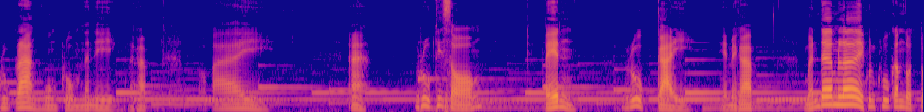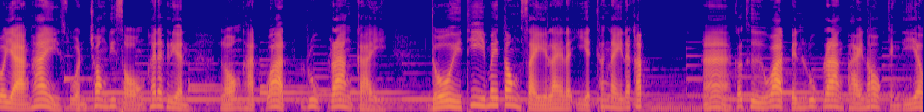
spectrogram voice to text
รูปร่างวงกลมนั่นเองนะครับ ต่อไป อะ รูปที่ 2 เป็นรูปไก่ เห็นไหมครับ เหมือนเดิมเลยคุณครูกำหนดตัวอย่างให้ส่วนช่องที่ 2 ให้นักเรียนลองหัดวาดรูปร่างไก่ โดยที่ไม่ต้องใส่รายละเอียดข้างในนะครับอ่าก็คือวาดเป็นรูปร่างภายนอกอย่างเดียว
